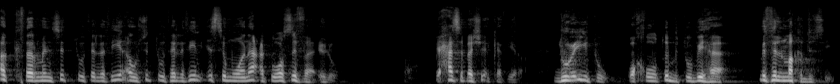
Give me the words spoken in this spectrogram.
أكثر من 36 أو 36 اسم ونعت وصفة له. بحسب أشياء كثيرة. دعيت وخوطبت بها مثل مقدسي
